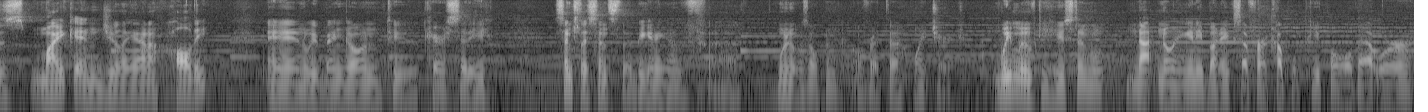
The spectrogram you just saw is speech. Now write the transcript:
is Mike and Juliana Halde, and we've been going to Charis City essentially since the beginning of uh, when it was opened over at the White Church. We moved to Houston not knowing anybody except for a couple people that were,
